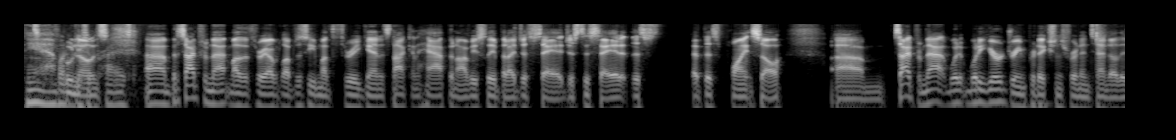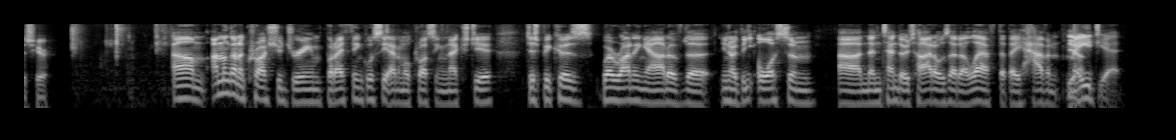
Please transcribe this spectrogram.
yeah, who knows. surprised. Uh, but aside from that, Mother Three, I would love to see Mother Three again. It's not going to happen, obviously, but I just say it just to say it at this at this point. So, um, aside from that, what what are your dream predictions for Nintendo this year? Um, I'm not gonna crush your dream, but I think we'll see Animal Crossing next year, just because we're running out of the you know the awesome uh, Nintendo titles that are left that they haven't made yet.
